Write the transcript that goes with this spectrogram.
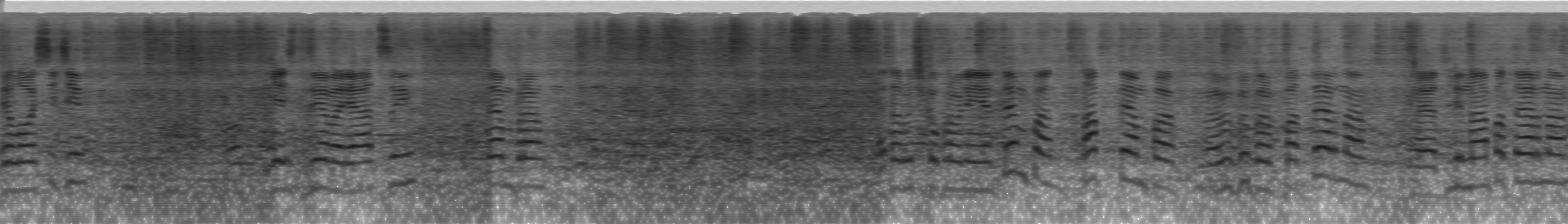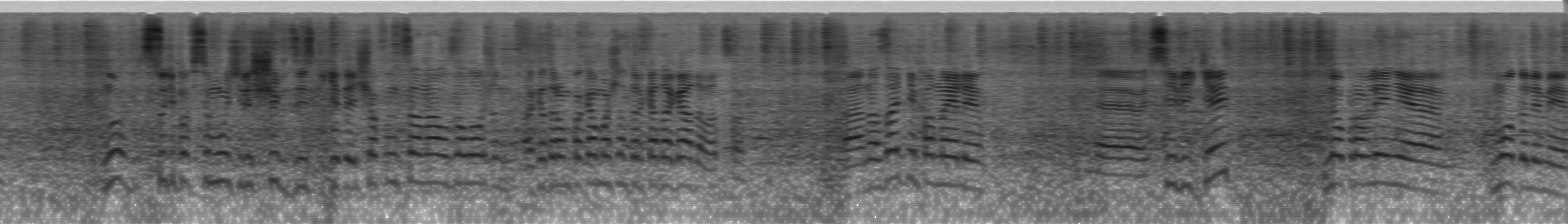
velocity. Есть две вариации тембра. Это ручка управления темпа, тап темпа, э, выбор паттерна, э, длина паттерна. Ну, судя по всему, через Shift здесь какие-то еще функционал заложен, о котором пока можно только догадываться. А на задней панели э, CV Gate для управления модулями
